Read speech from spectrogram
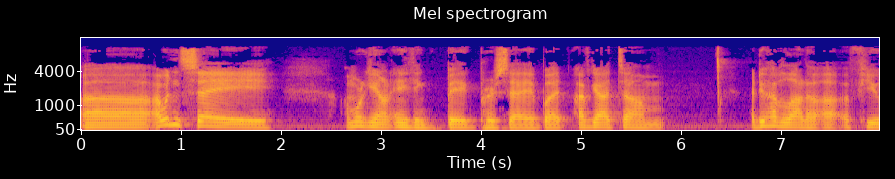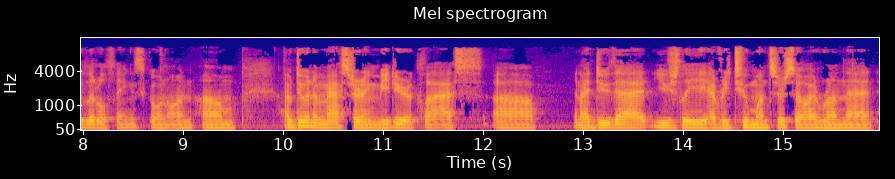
Uh, I wouldn't say I'm working on anything big per se, but I've got um, I do have a lot of uh, a few little things going on. Um, I'm doing a mastering meteor class uh, and I do that usually every two months or so. I run that,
